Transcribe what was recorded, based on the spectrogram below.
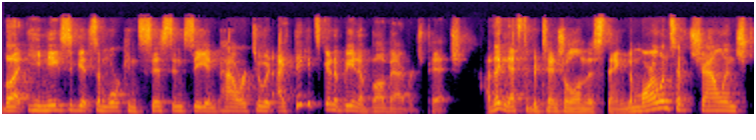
but he needs to get some more consistency and power to it. I think it's going to be an above average pitch. I think that's the potential on this thing. The Marlins have challenged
